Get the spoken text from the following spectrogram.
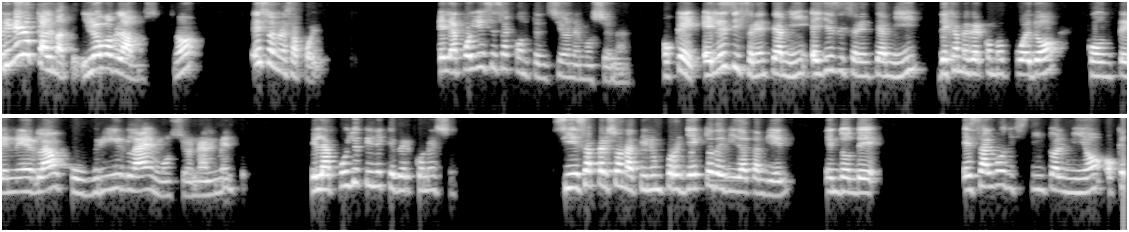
Primero cálmate y luego hablamos, ¿no? Eso no es apoyo. El apoyo es esa contención emocional. Ok, él es diferente a mí, ella es diferente a mí, déjame ver cómo puedo contenerla o cubrirla emocionalmente. El apoyo tiene que ver con eso. Si esa persona tiene un proyecto de vida también en donde es algo distinto al mío, ok,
